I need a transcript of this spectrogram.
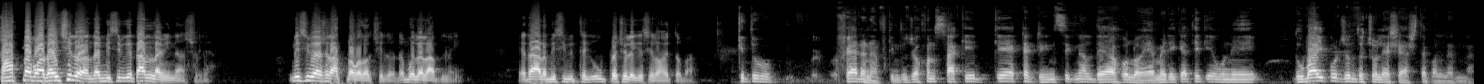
হাত পা বাধাই ছিল বিসিবিকে টানলামই না আসলে। বিসিবি আসলে হাত পা বাধা ছিল এটা বলে লাভ নাই। এটা আরও বিসিবির থেকে উপরে চলে গেছিল হয়তো বা কিন্তু ফেয়ার এনাফ কিন্তু যখন সাকিবকে একটা গ্রিন সিগন্যাল দেওয়া হলো আমেরিকা থেকে উনি দুবাই পর্যন্ত চলে এসে আসতে পারলেন না।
